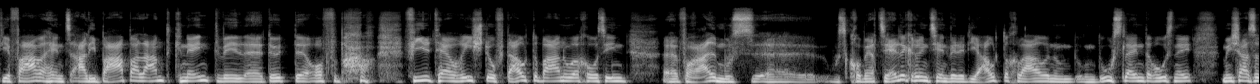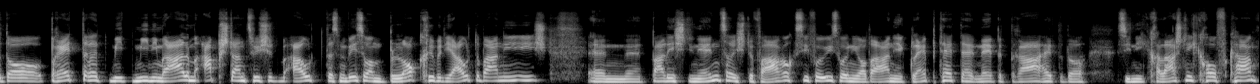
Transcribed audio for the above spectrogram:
Die Fahrer haben es Alibaba-Land genannt, weil äh, dort äh, offenbar viele Terroristen auf die Autobahn gekommen sind, äh, vor allem aus, äh, aus kommerziellen Gründen. Sie wollen die Auto klauen und, und Ausländer rausnehmen. Man ist also da brettert mit minimalem Abstand zwischen dem Auto, dass man wie so ein Block über die Autobahn ist. Ein äh, Palästinenser ist der Fahrer von uns, der in Jordanien gelebt hat. Der nebendran hat er da seine Kalaschnikow gehabt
